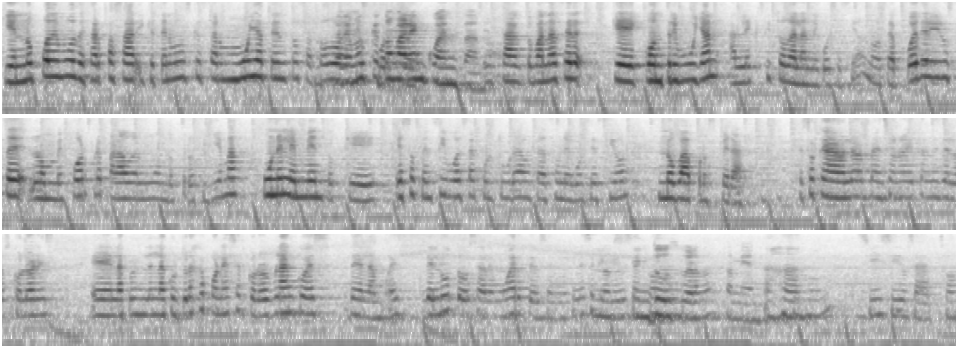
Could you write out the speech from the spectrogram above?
que no podemos dejar pasar y que tenemos que estar muy atentos a todo Tenemos que tomar en cuenta. Exacto, van a hacer que contribuyan al éxito de la negociación. O sea, puede ir usted lo mejor preparado del mundo, pero si lleva un elemento que es ofensivo a esa cultura, o sea, su negociación no va a prosperar. Eso que habla, mencionó ahorita de los colores, en la, en la, cultura japonesa el color blanco es de, la, es de luto, o sea, de muerte. O sea, imagínense que los hindús, ¿verdad? También. Ajá. Sí, sí, o sea, son...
